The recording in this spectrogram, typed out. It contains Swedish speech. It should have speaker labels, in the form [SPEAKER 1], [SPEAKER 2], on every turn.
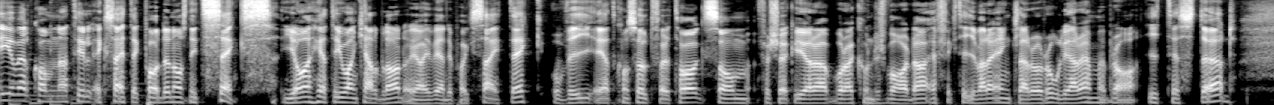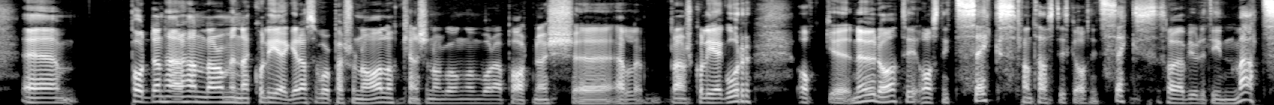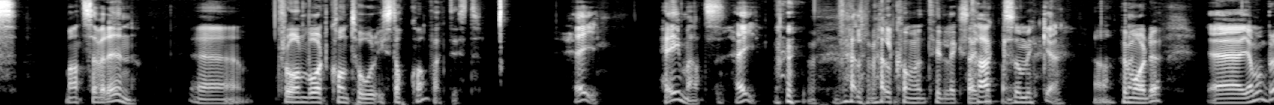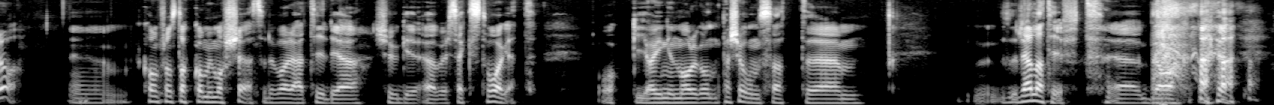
[SPEAKER 1] Hej och välkomna till Excitec-podden avsnitt 6. Jag heter Johan Kallblad och jag är vd på Excitec. Och vi är ett konsultföretag som försöker göra våra kunders vardag effektivare, enklare och roligare med bra it-stöd. Eh, podden här handlar om mina kollegor, alltså vår personal och kanske någon gång om våra partners eh, eller branschkollegor. Och eh, nu då till avsnitt 6, fantastiska avsnitt 6, så har jag bjudit in Mats, Mats Severin. Ehm, från vårt kontor i Stockholm faktiskt.
[SPEAKER 2] Hej!
[SPEAKER 1] Hej Mats!
[SPEAKER 2] Hej!
[SPEAKER 1] Väl, välkommen till Excitec.
[SPEAKER 2] Tack så mycket.
[SPEAKER 1] Ja, hur mår du?
[SPEAKER 2] Eh, jag mår bra. Eh, kom från Stockholm i morse, så det var det här tidiga 20 över 6-tåget. Och jag är ingen morgonperson, så att eh, relativt bra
